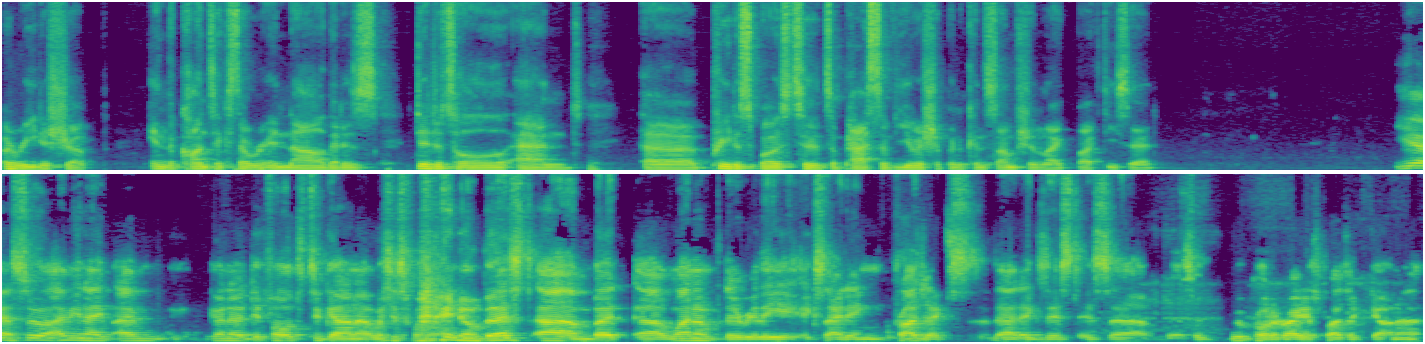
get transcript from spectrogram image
a readership in the context that we're in now, that is digital and uh, predisposed to, to passive viewership and consumption, like Bhakti said? Yeah, so I mean, I, am gonna default to Ghana, which is what I know best. Um, but uh, one of the really exciting projects that exist is there's a group called the Writers Project Ghana,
